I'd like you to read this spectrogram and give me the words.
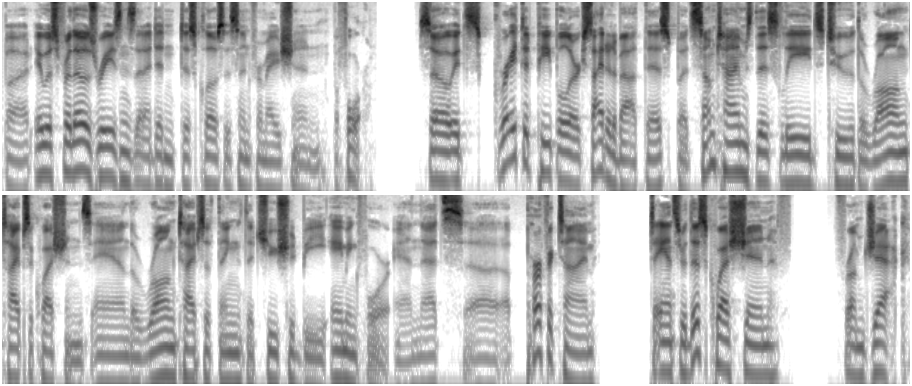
But it was for those reasons that I didn't disclose this information before. So it's great that people are excited about this, but sometimes this leads to the wrong types of questions and the wrong types of things that you should be aiming for. And that's uh, a perfect time to answer this question from Jack.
